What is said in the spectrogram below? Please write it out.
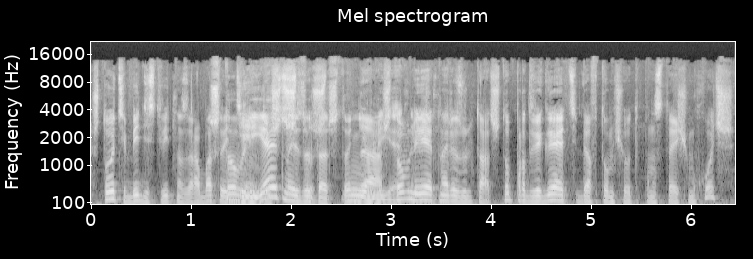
что тебе действительно зарабатывает Что деньги. влияет на результат, что не да, влияет что на влияет на результат, что продвигает тебя в том, чего ты по-настоящему хочешь.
